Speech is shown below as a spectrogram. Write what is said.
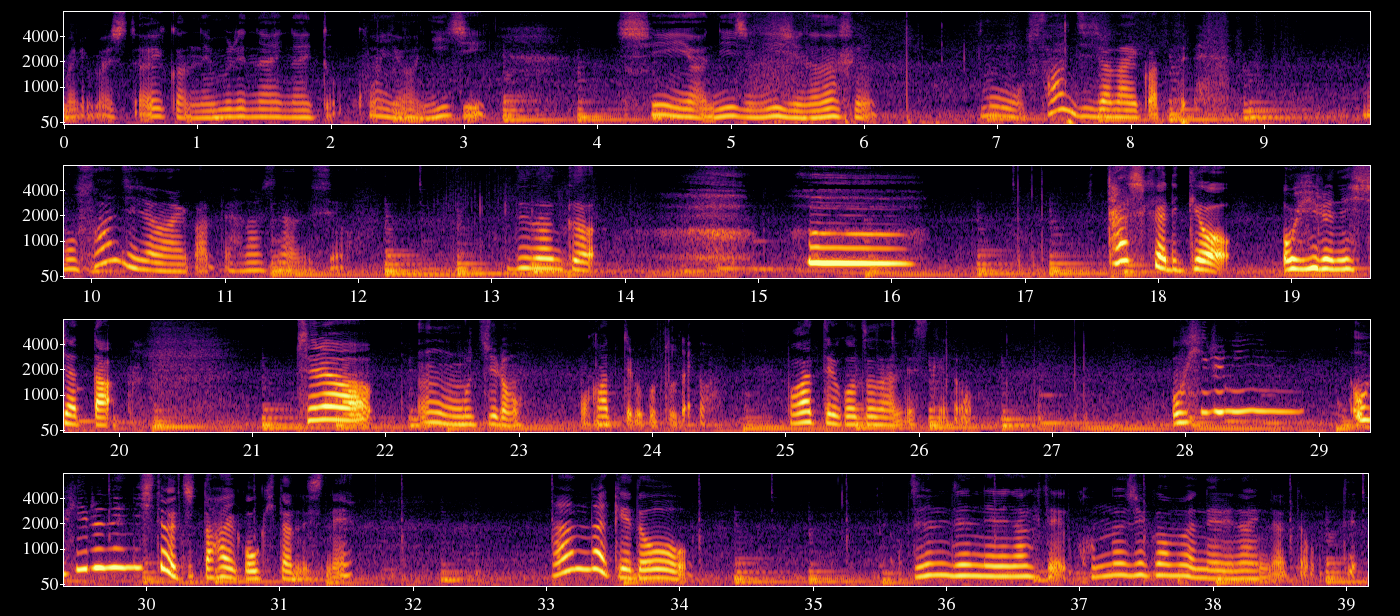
まりました「愛か眠れないナイト」今夜は2時。深夜2時27分。もう3時じゃないかって。もう3時じゃないかって話なんですよ。でなんか確かに今日お昼寝しちゃった。それはうんもちろん分かってることだよ。分かってることなんですけど。お昼にお昼寝にしてはちょっと早く起きたんですね。なんだけど全然寝れなくてこんな時間まで寝れないんだって思って。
